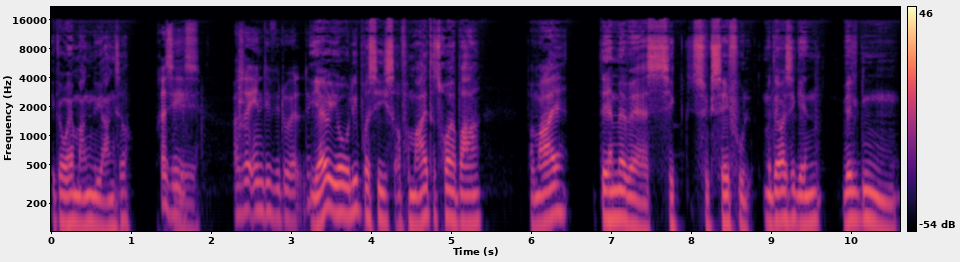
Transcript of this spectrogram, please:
det kan jo have mange nuancer. Præcis. Øh, Og så individuelt, ikke? Ja, jo, lige præcis. Og for mig, der tror jeg bare, for mig, det her med at være su- succesfuld, men det er også igen, hvilken,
